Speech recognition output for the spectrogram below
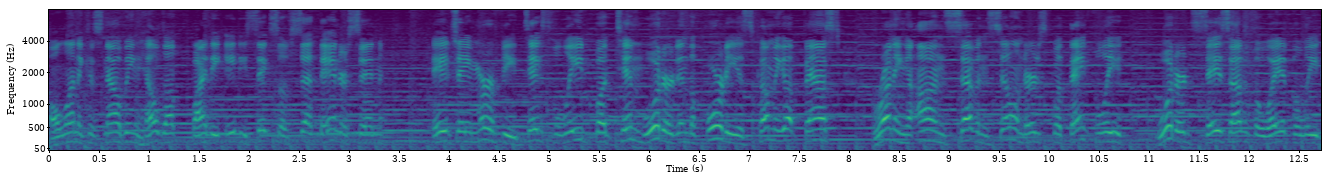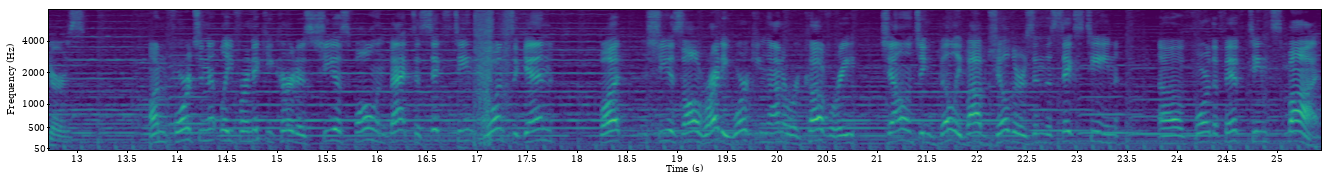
Olenek is now being held up by the 86 of Seth Anderson. AJ Murphy takes the lead, but Tim Woodard in the 40 is coming up fast, running on seven cylinders, but thankfully Woodard stays out of the way of the leaders. Unfortunately for Nikki Curtis, she has fallen back to 16th once again, but she is already working on a recovery, challenging Billy Bob Childers in the 16 uh, for the 15th spot.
